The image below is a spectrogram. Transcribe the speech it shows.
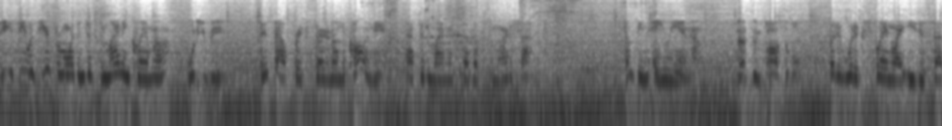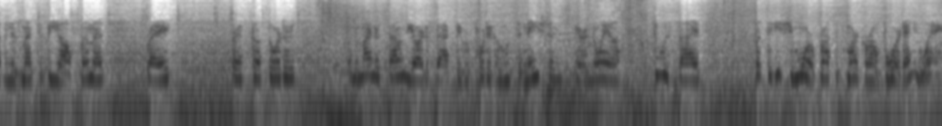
CEC was here for more than just a mining claim, huh? What do you mean? This outbreak started on the colony after the miners dug up some artifacts. Something alien. That's impossible. But it would explain why Aegis 7 is meant to be off limits, right? Earth Gust orders. When the miners found the artifact, they reported hallucinations, paranoia, suicides. But the Ishimura brought this marker on board anyway.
